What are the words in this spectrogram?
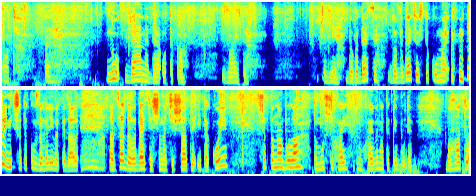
От. Е, ну, де-не-де отака, знаєте, є. Доведеться, доведеться ось таку ми раніше таку взагалі викидали. А це доведеться ще начищати і такої, щоб вона була, тому що хай, ну, хай вона таки буде. Багато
